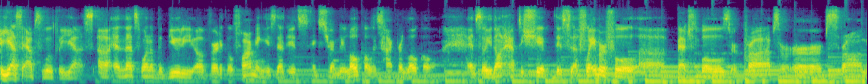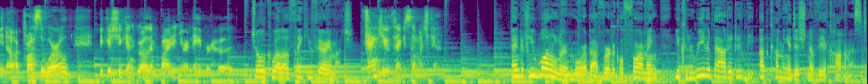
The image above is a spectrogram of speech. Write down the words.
Yes, absolutely, yes. Uh, and that's one of the beauty of vertical farming is that it's extremely local, it's hyper local. And so you don't have to ship this uh, flavorful uh, vegetables or crops or herbs from, you know, across the world because you can grow them right in your neighborhood. Joel Cuello, thank you very much. Thank you. Thank you so much, Ken. And if you want to learn more about vertical farming, you can read about it in the upcoming edition of The Economist.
